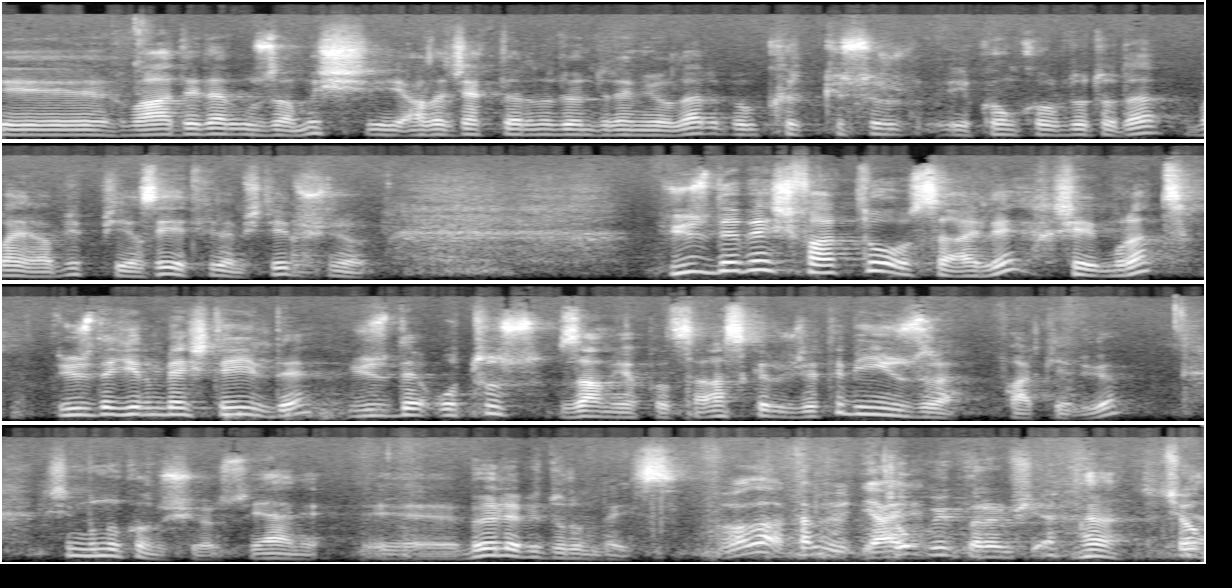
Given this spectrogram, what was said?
Ee, vadeler uzamış, e, alacaklarını döndüremiyorlar. Bu 40 küsur e, konkordato da bayağı bir piyasayı etkilemiş diye düşünüyorum. %5 farklı olsa Ali, şey Murat, %25 değil de %30 zam yapılsa asgari ücrete 1100 lira fark ediyor. Şimdi bunu konuşuyoruz. Yani e, böyle bir durumdayız. Valla tabii yani Çok büyük paramış ya. çok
